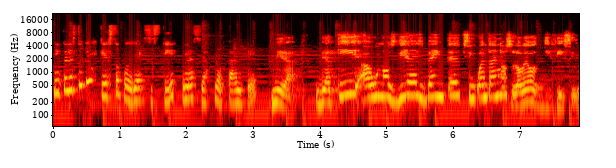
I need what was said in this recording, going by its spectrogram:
Nicolás, ¿tú crees que esto podría existir, una ciudad flotante? Mira, de aquí a unos 10, 20, 50 años lo veo difícil,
